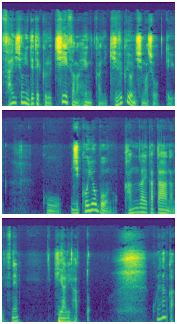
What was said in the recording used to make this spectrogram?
最初に出てくる小さな変化に気づくようにしましょうっていう、こう、事故予防の考え方なんですね。ヒヤリハット。これなんか、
